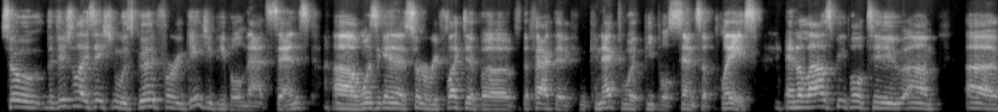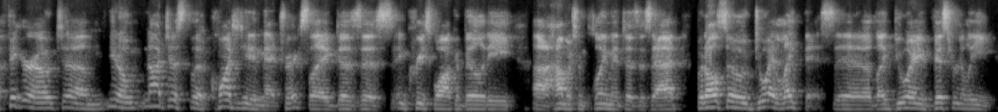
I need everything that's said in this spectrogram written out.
So the visualization was good for engaging people in that sense. Uh, once again, it's sort of reflective of the fact that it can connect with people's sense of place and allows people to um, uh, figure out, um, you know, not just the quantitative metrics, like does this increase walkability, uh, how much employment does this add, but also do I like this? Uh, like, do I viscerally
